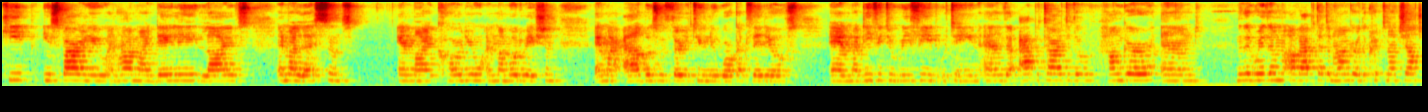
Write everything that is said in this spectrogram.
keep inspiring you and have my daily lives and my lessons and my cardio and my motivation and my albums with 32 new workout videos and my defeat to refeed routine and the appetite to the hunger and the rhythm of appetite and hunger, the kryptonite challenge,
